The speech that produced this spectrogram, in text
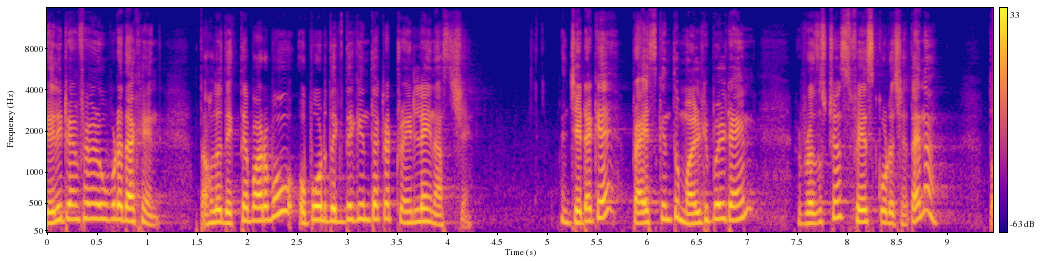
ডেলি টাইম ফ্রেমের উপরে দেখেন, তাহলে দেখতে পারব ওপর দেখতে কিন্তু একটা ট্রেন্ড লাইন আসছে। যেটাকে প্রাইস কিন্তু মাল্টিপল টাইম রেজিস্ট্যান্স ফেস করেছে, তাই না? তো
